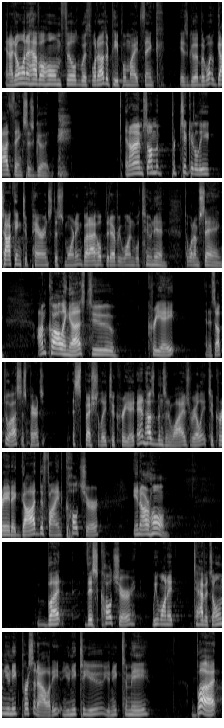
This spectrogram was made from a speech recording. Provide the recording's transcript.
And I don't want to have a home filled with what other people might think is good, but what God thinks is good. and I'm so I'm particularly talking to parents this morning, but I hope that everyone will tune in to what I'm saying. I'm calling us to create, and it's up to us as parents especially to create, and husbands and wives really, to create a God defined culture in our home. But this culture, we want it to have its own unique personality, unique to you, unique to me, but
